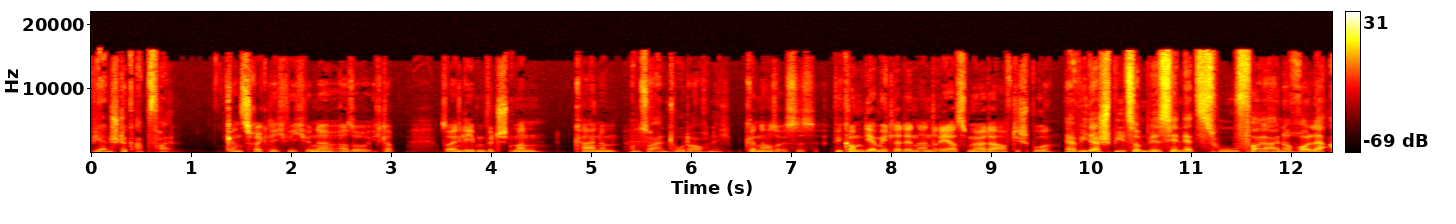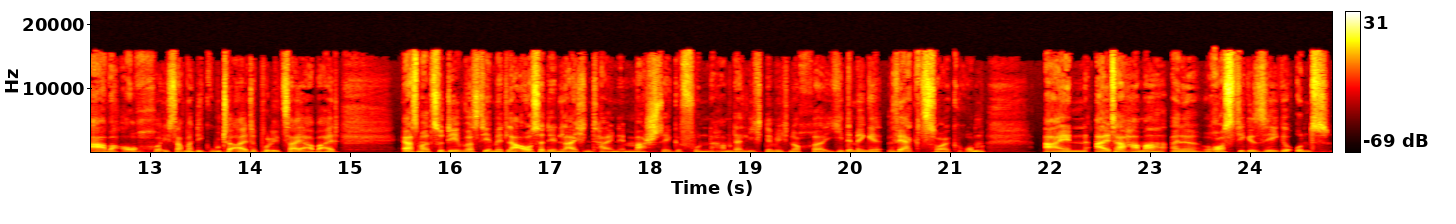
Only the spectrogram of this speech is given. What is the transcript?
wie ein Stück Abfall. Ganz schrecklich, wie ich finde. Also ich glaube, so ein Leben wünscht man keinem. Und so ein Tod auch nicht. Genau so ist es. Wie kommen die Ermittler denn Andreas Mörder auf die Spur? Ja, wieder spielt so ein bisschen der Zufall eine Rolle, aber auch, ich sag mal, die gute alte Polizeiarbeit. Erstmal zu dem, was die Ermittler außer den Leichenteilen im Maschsee gefunden haben. Da liegt nämlich noch äh, jede Menge Werkzeug rum. Ein alter Hammer, eine rostige Säge und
